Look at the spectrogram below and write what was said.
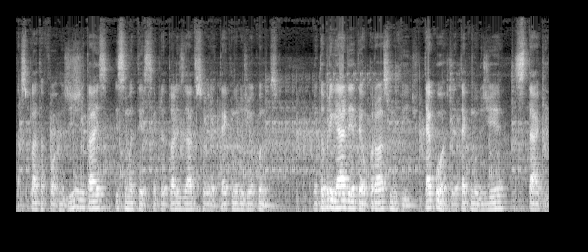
nas plataformas digitais e se manter sempre atualizado sobre a tecnologia conosco. Muito obrigado e até o próximo vídeo. TechWord, a tecnologia está aqui.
